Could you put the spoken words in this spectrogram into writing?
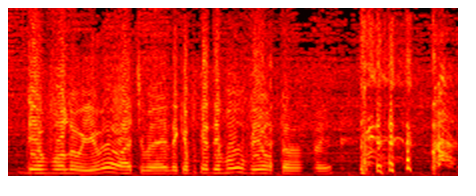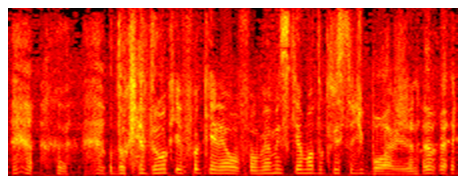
Devoluiu é ótimo, né? Daqui a pouco devolveu também. o Duque Nukem foi que nem foi o mesmo esquema do Cristo de Borja, né, velho?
